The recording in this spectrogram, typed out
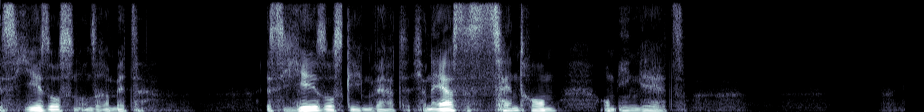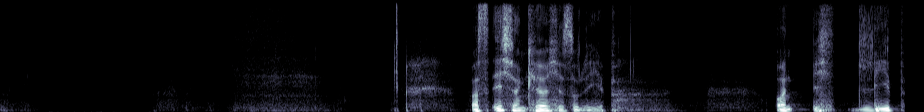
ist Jesus in unserer Mitte. Ist Jesus gegenwärtig. Und er ist das Zentrum, um ihn geht's. was ich an Kirche so lieb. Und ich liebe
